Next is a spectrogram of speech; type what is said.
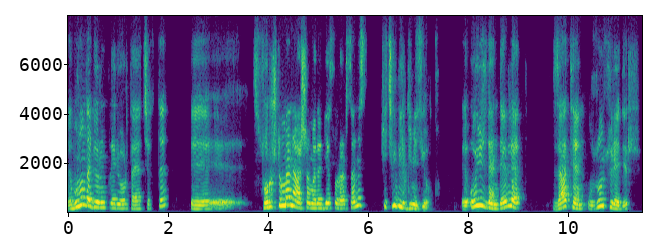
Ve bunun da görüntüleri ortaya çıktı. E, soruşturma ne aşamada diye sorarsanız hiçbir bilgimiz yok. E, o yüzden devlet zaten uzun süredir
